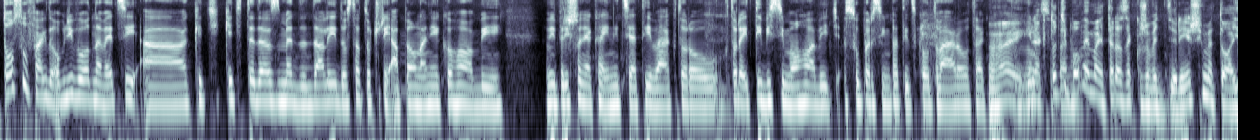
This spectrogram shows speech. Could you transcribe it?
to sú fakt obdivuhodné veci a keď, keď teda sme dali dostatočný apel na niekoho, aby aby prišla nejaká iniciatíva, ktorou, ktorej ty by si mohla byť super sympatickou tvárou, tak Hej, by bolo inak to ti super. poviem aj teraz, akože veď riešime to aj,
